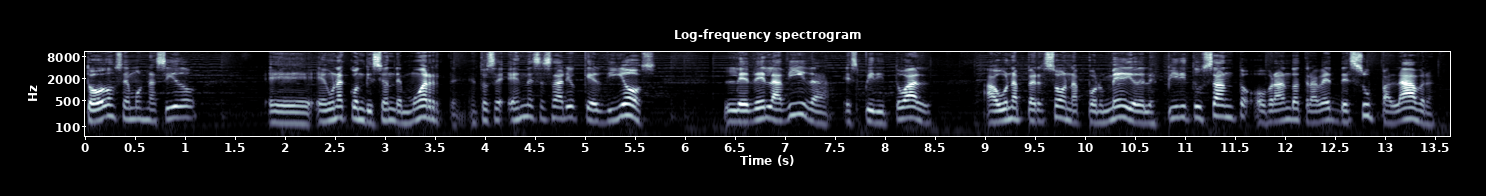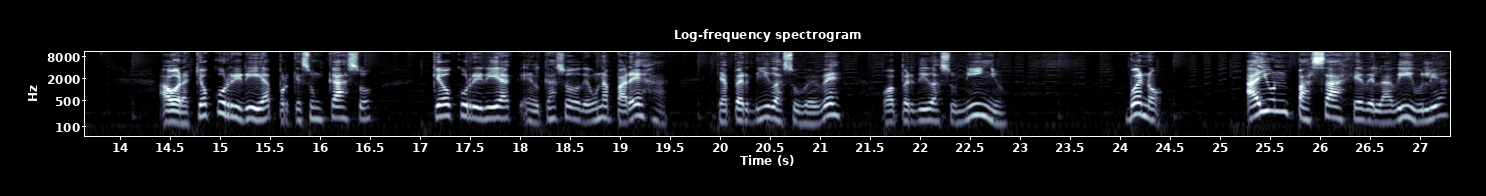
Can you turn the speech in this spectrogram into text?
Todos hemos nacido eh, en una condición de muerte. Entonces es necesario que Dios le dé la vida espiritual a una persona por medio del Espíritu Santo obrando a través de su palabra. Ahora, ¿qué ocurriría? Porque es un caso, ¿qué ocurriría en el caso de una pareja que ha perdido a su bebé o ha perdido a su niño? Bueno, hay un pasaje de la Biblia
